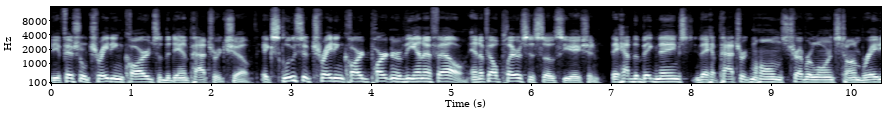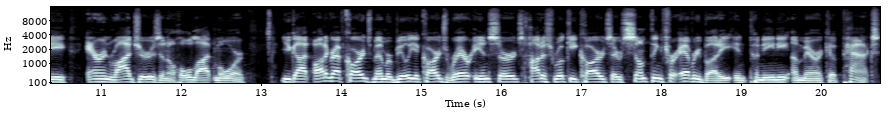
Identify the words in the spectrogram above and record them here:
The official trading cards of the Dan Patrick Show. Exclusive trading card partner of the NFL, NFL Players Association. They have the big names. They have Patrick Mahomes, Trevor Lawrence, Tom Brady, Aaron Rodgers, and a whole lot more. You got autograph cards, memorabilia cards, rare inserts, hottest rookie cards. There's something for everybody in Panini America packs.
